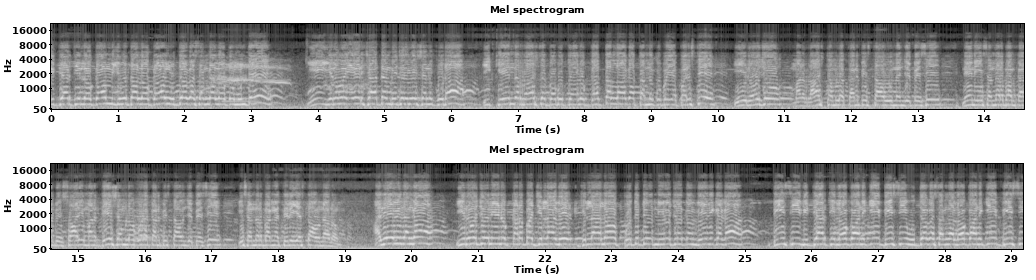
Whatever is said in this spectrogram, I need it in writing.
విద్యార్థి లోకం యువత లోకం ఉద్యోగ సంఘ లోకం ఉంటే ఈ ఇరవై ఏడు శాతం రిజర్వేషన్ కూడా ఈ కేంద్ర రాష్ట్ర ప్రభుత్వాలు గద్దల్లాగా తన్నుకుపోయే పరిస్థితి ఈ రోజు మన రాష్ట్రంలో కనిపిస్తా ఉందని చెప్పేసి నేను ఈ సందర్భంగా కనిపి సారీ మన దేశంలో కూడా కనిపిస్తా అని చెప్పేసి ఈ సందర్భంగా తెలియజేస్తా ఉన్నాను. అదే విధంగా ఈ రోజు నేను కడప జిల్లా వే- జిల్లాలో పొద్దుటూరు నియోజకవర్గం వేదికగా బీసీ విద్యార్థి లోకానికి బీసీ ఉద్యోగ సంఘ లోకానికి బీసీ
